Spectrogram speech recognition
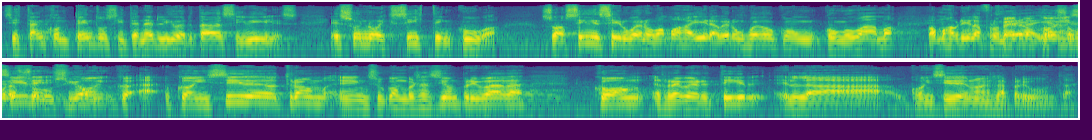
si están contentos sin tener libertades civiles. Eso no existe en Cuba. So, así decir, bueno, vamos a ir a ver un juego con, con Obama, vamos a abrir la frontera y eso es una solución. co- ah, coincide Trump en su conversación privada con revertir la... Coincide no es la pregunta.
